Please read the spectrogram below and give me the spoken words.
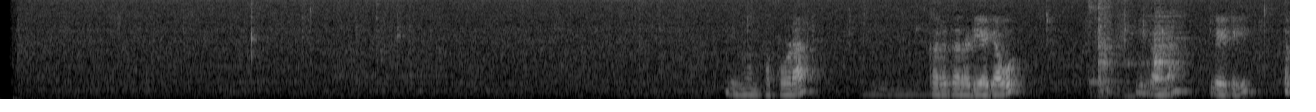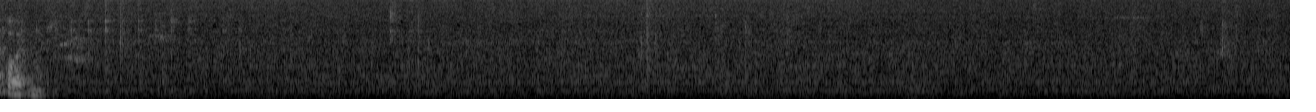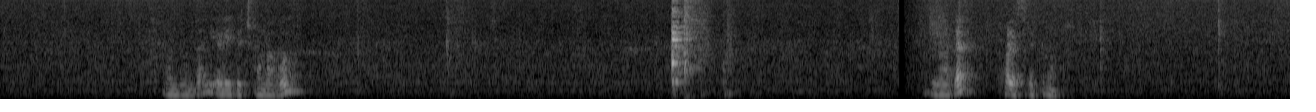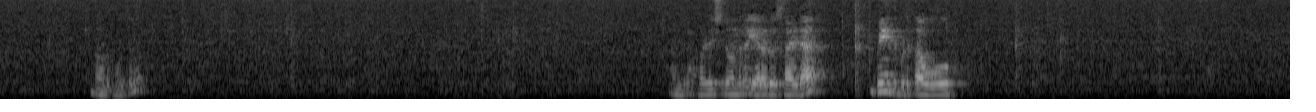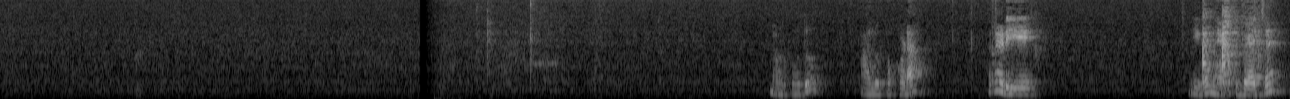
ಈಗ ನಮ್ಮ ಪಕೋಡ ಕರದ ರೆಡಿ ಆಗ್ಯಾವು. ಈಗ ಅವನ್ನ ಪ್ಲೇಟಿಗೆ ತಕ್ಕೋಬೇಕು ನೋಡ್ರಿ. ಒಂದೊಂದ ಎಳೆ ಬಿಚ್ಕೊಂಡಾವು. ಇವಾಗ ಹೊಳಸ್ಬೇಕು ನೋಡಿ ನೋಡ್ಬೋದು. ಅಂದ್ರೆ ಹೊಳಿಸಿದ ಅಂದ್ರೆ ಎರಡು ಸೈಡ ಬೇಂದು ಬಿಡ್ತಾವು. ನೋಡ್ಬೋದು. ಆಲೂ ಪಕೋಡ ರೆಡಿ. ಈಗ ನೆಕ್ಸ್ಟ್ ಬ್ಯಾಚ್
